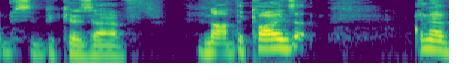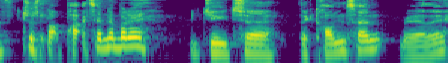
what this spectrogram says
obviously because I've not had the coins, and I've just not packed anybody due to the content. Really,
